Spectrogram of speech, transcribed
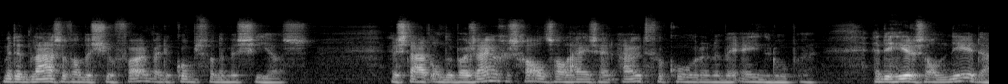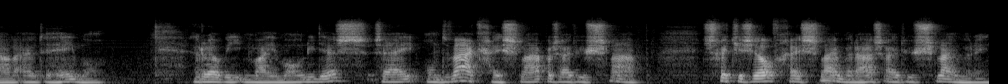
met het blazen van de shofar bij de komst van de Messias. Er staat onder bazuingeschal zal hij zijn uitverkorenen bijeenroepen en de Heer zal neerdalen uit de hemel. Rabbi Maimonides zei, ontwaak gij slapers uit uw slaap Schud jezelf, gij sluimeraars, uit uw sluimering.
